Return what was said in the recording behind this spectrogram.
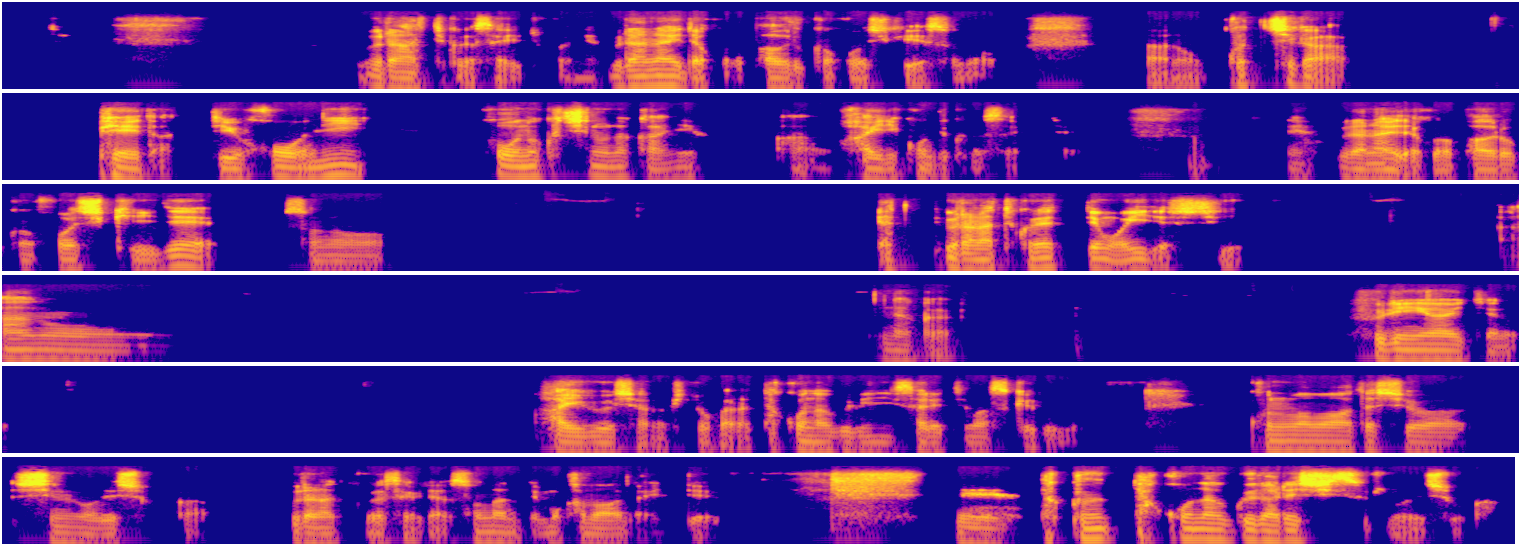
う占ってくださいとかね、占いだこのパウル君方式で、その、あの、こっちがペイだっていう方に、方の口の中にあの入り込んでくださいみたいな。ね、占いだこのパウロ君方式で、その、や、占ってくれってもいいですし、あのーなんか、不倫相手の配偶者の人からタコ殴りにされてますけど、このまま私は死ぬのでしょうか？占ってくださいみたいな、そんなんでも構わないんで、え、タコ、タコ殴られ死するのでしょうか？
